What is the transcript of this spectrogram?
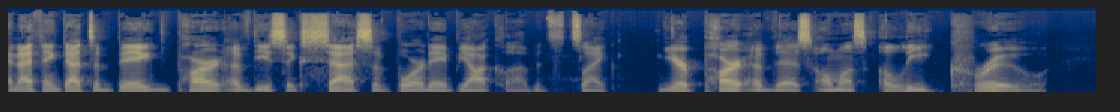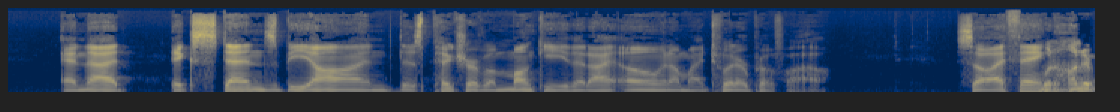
and i think that's a big part of the success of bored ape yacht club. It's, it's like you're part of this almost elite crew and that extends beyond this picture of a monkey that i own on my twitter profile. So i think 100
